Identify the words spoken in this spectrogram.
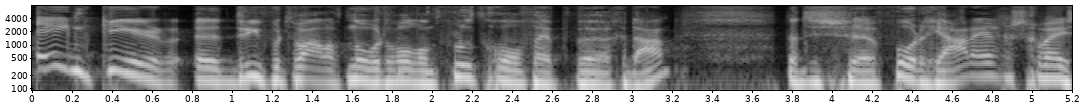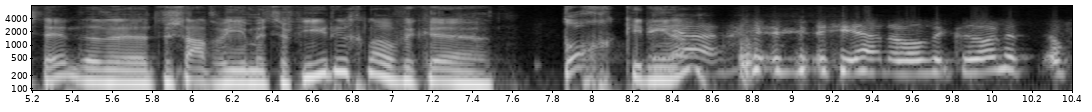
één keer eh 3 voor 12 Noord-Holland Vloedgolf heb gedaan. Dat is vorig jaar ergens geweest. Hè? Toen zaten we hier met z'n vieren, geloof ik. Toch, Kirina? Ja, ja, dat was een corona... Of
